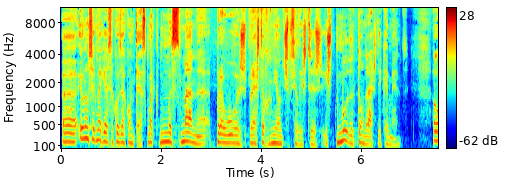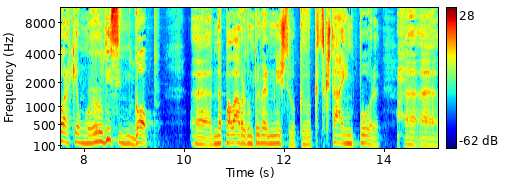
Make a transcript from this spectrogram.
Ah, eu não sei como é que esta coisa acontece, como é que de uma semana para hoje, para esta reunião de especialistas, isto muda tão drasticamente. Agora que é um rudíssimo golpe ah, na palavra de um primeiro-ministro que, que- que está a impor ah,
